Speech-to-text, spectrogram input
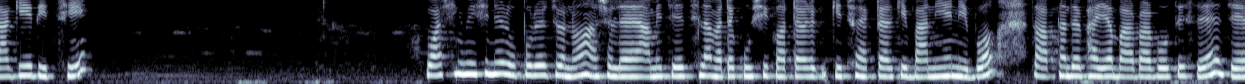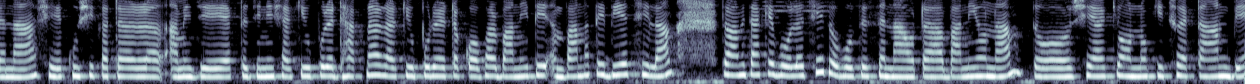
লাগিয়ে দিচ্ছি। ওয়াশিং মেশিনের উপরের জন্য আসলে আমি চেয়েছিলাম একটা কুশি কাটার কিছু একটা আর কি বানিয়ে নিব। তো আপনাদের ভাইয়া বারবার বলতেছে যে, না, সে কুশি কাটার, আমি যে একটা জিনিস আর কি উপরে ঢাকনার আর কি উপরে একটা কভার বানিয়ে বানাতে দিয়েছিলাম। তো আমি তাকে বলেছি, তো বলতেছে, না, ওটা বানিও না। তো সে আর কি অন্য কিছু একটা আনবে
